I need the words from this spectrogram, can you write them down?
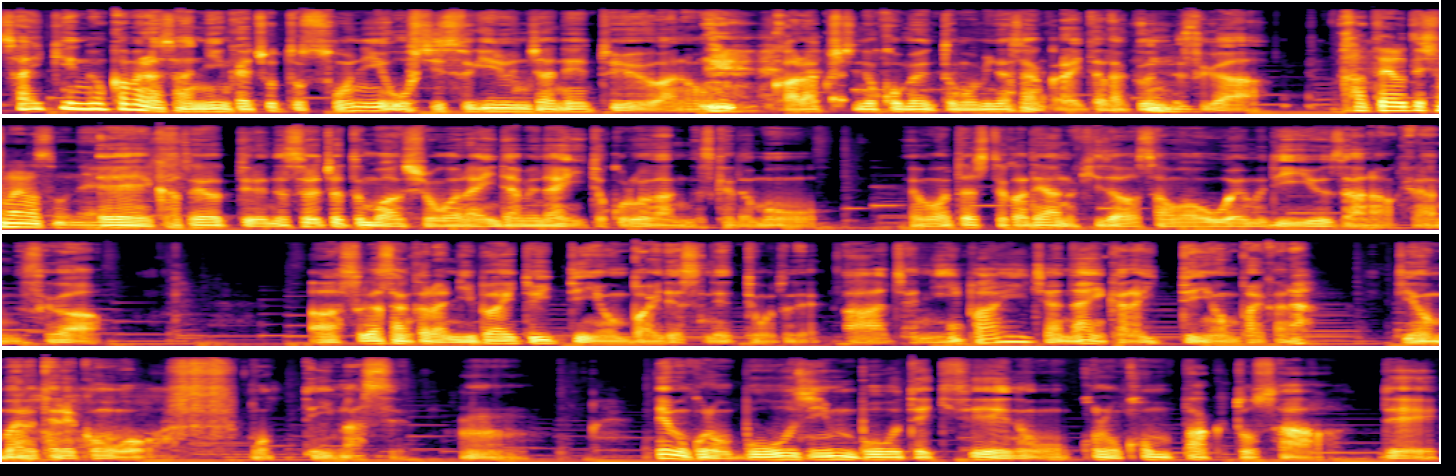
最近のカメラ3人会ちょっとソニー押しすぎるんじゃね？というあの 辛口のコメントも皆さんからいただくんですが、偏ってしまいますもんね。えー偏ってるんでそれはちょっとまあしょうがない否めないところなんですけども。でも私とかねあの木澤さんは OMD ユーザーなわけなんですがあ菅さんから2倍と1.4倍ですねってことで。あじゃあ2倍じゃないから1.4倍かな。1.4倍のテレコンを持っています。うん、でもこの防塵防滴性能このコンパクトさで、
